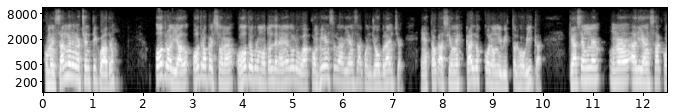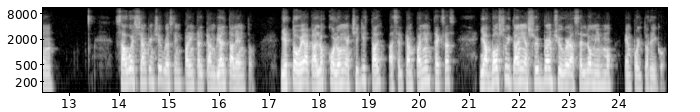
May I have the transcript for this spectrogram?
Comenzando en el 84, otro aliado, otra persona, otro promotor de la NWA comienza una alianza con Joe Blanchard. En esta ocasión es Carlos Colón y Víctor Jovica, que hacen una, una alianza con Southwest Championship Wrestling para intercambiar talento. Y esto ve a Carlos Colón y a Chiquistal hacer campaña en Texas y a Bob Sweetan y a Sweet Brown Sugar hacer lo mismo en Puerto Rico.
